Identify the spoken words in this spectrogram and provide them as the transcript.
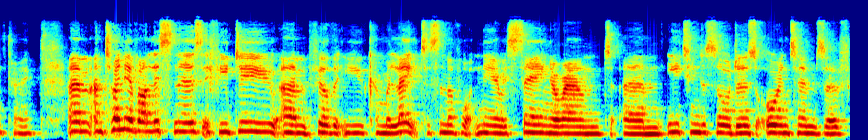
Okay. Um, and to any of our listeners, if you do um, feel that you can relate to some of what Nia is saying around um, eating disorders or in terms of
